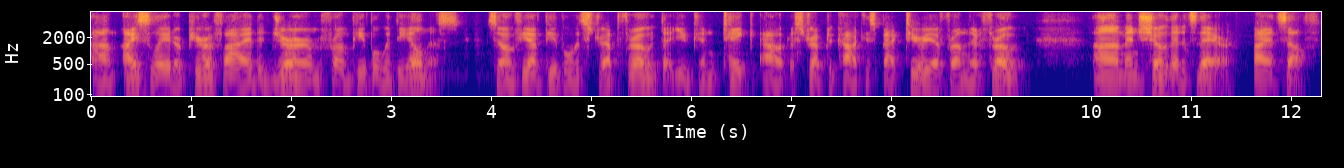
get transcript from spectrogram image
um, isolate or purify the germ from people with the illness. So if you have people with strep throat, that you can take out a streptococcus bacteria from their throat um, and show that it's there by itself.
